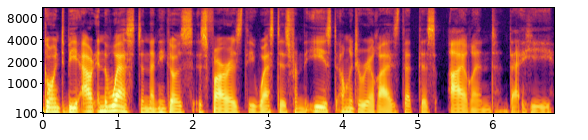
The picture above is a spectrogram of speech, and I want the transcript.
going to be out in the west, and then he goes as far as the west is from the east, only to realize that this island that he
